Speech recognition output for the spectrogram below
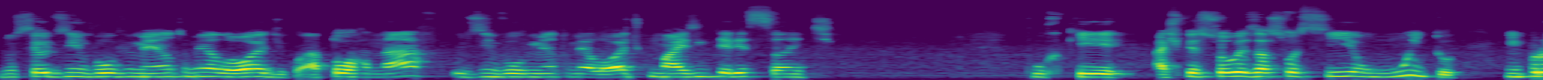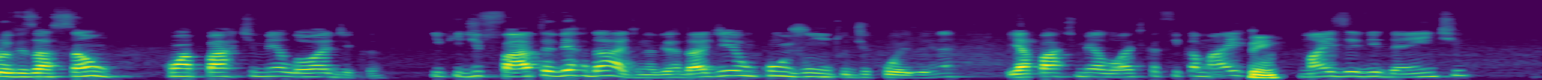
no seu desenvolvimento melódico, a tornar o desenvolvimento melódico mais interessante. Porque as pessoas associam muito improvisação com a parte melódica e que de fato é verdade. Na verdade, é um conjunto de coisas, né? E a parte melódica fica mais, mais evidente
